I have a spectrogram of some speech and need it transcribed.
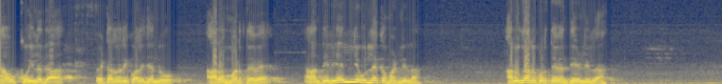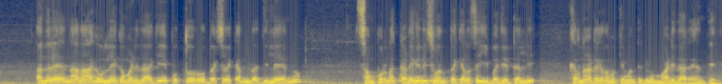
ನಾವು ಕೊಯ್ಲದ ವೆಟರ್ನರಿ ಕಾಲೇಜನ್ನು ಆರಂಭ ಮಾಡ್ತೇವೆ ಅಂತೇಳಿ ಎಲ್ಲಿ ಉಲ್ಲೇಖ ಮಾಡಲಿಲ್ಲ. ಅನುದಾನ ಕೊಡ್ತೇವೆ ಅಂತ ಹೇಳಲಿಲ್ಲ ಅಂದರೆ ನಾನು ಆಗ ಉಲ್ಲೇಖ ಮಾಡಿದ ಹಾಗೆ ಪುತ್ತೂರು, ದಕ್ಷಿಣ ಕನ್ನಡ ಜಿಲ್ಲೆಯನ್ನು ಸಂಪೂರ್ಣ ಕಡೆಗಣಿಸುವಂಥ ಕೆಲಸ ಈ ಬಜೆಟಲ್ಲಿ ಕರ್ನಾಟಕದ ಮುಖ್ಯಮಂತ್ರಿಗಳು ಮಾಡಿದ್ದಾರೆ ಅಂತೇಳಿ.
